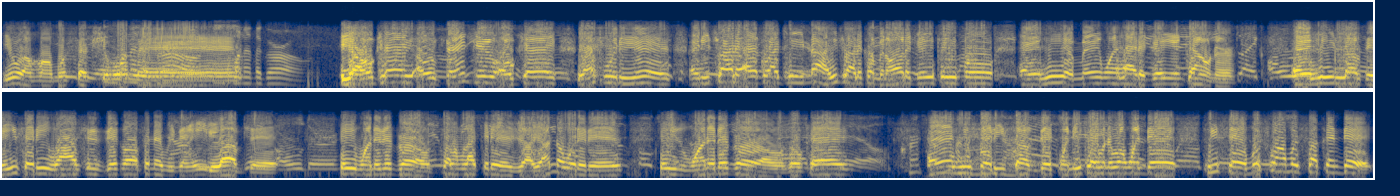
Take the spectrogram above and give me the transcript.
You a homosexual one man. Of the girls. One of the girls. Yeah, okay. Oh, thank you. Okay, that's what he is. And he tried to act like he not. He tried to come in all the gay people, and he and main one had a gay encounter, and he loved it. He said he washed his dick off and everything. He loved it. He one of the girls. Tell him like it is, y'all. Y'all know what it is. He's one of the girls. Okay. And he said he sucked dick. When he came in the room one day, he said, What's wrong with sucking dick?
